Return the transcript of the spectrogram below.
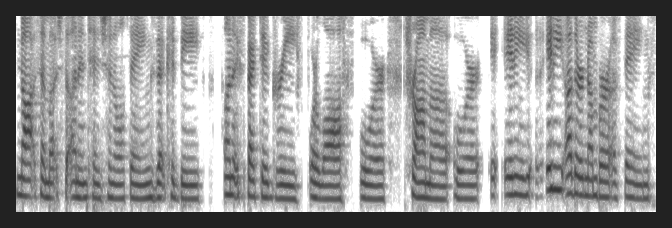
Not so much the unintentional things that could be unexpected grief or loss or trauma or any any other number of things.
